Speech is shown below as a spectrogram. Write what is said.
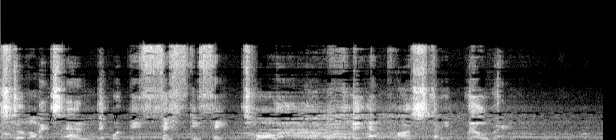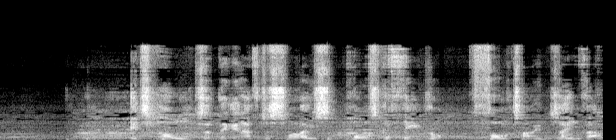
Stood on its end, it would be 50 feet taller than the Empire State Building. Its holds are big enough to swallow St Paul's Cathedral four times over.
